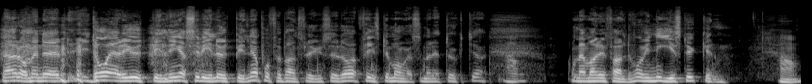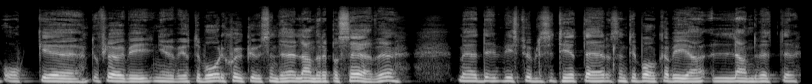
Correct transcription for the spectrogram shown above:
nej då, men eh, idag är det ju utbildningar, civila utbildningar på förbandsflygning, så idag finns det många som är rätt duktiga. Ja. Men i varje fall, då var vi nio stycken. Ja. Och eh, då flög vi nere vid Göteborg, sjukhusen där, landade på Säve med viss publicitet där och sen tillbaka via Landvetter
